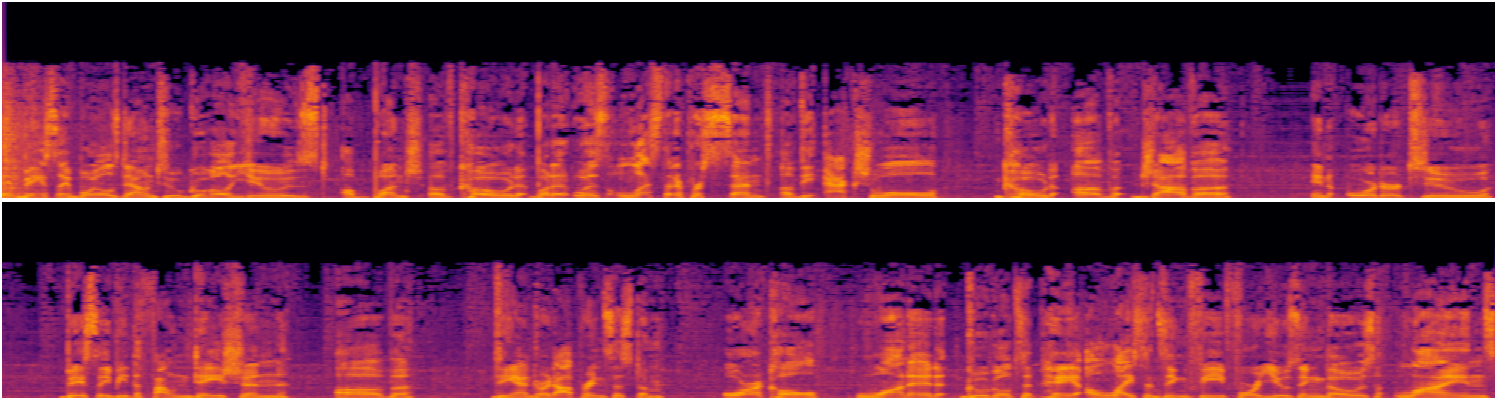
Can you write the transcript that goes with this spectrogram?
it basically boils down to Google used a bunch of code, but it was less than a percent of the actual code of Java in order to basically be the foundation of the Android operating system. Oracle wanted Google to pay a licensing fee for using those lines,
